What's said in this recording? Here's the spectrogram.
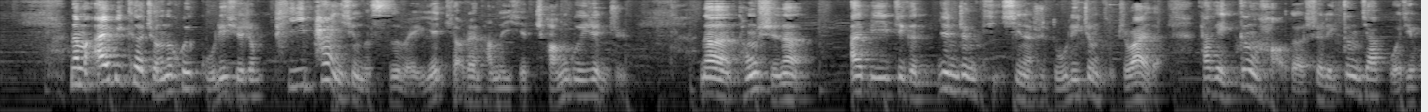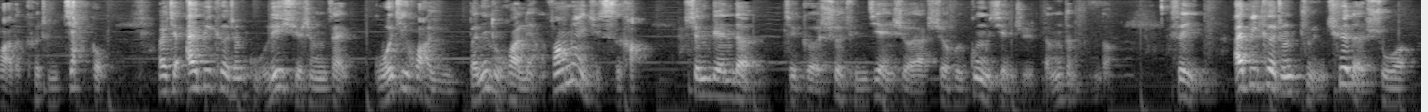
那么，IB 课程呢，会鼓励学生批判性的思维，也挑战他们的一些常规认知。那同时呢，IB 这个认证体系呢，是独立政府之外的，它可以更好的设立更加国际化的课程架构。而且，IB 课程鼓励学生在国际化与本土化两方面去思考身边的这个社群建设啊、社会贡献值等等等等。所以，IB 课程准确的说，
